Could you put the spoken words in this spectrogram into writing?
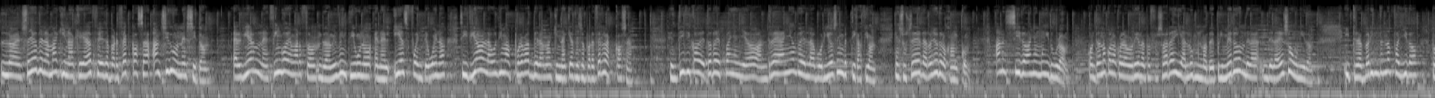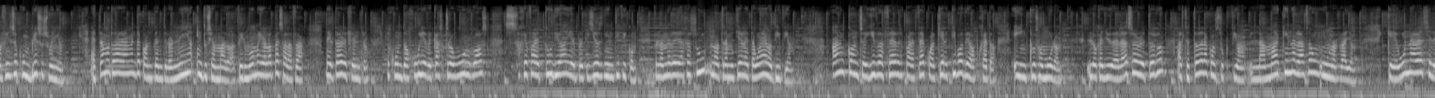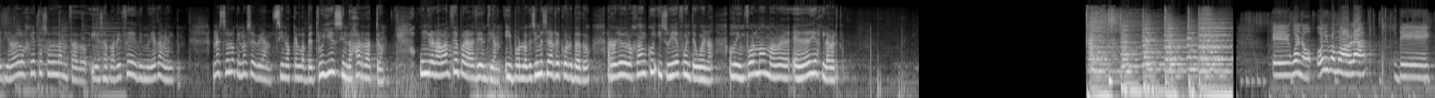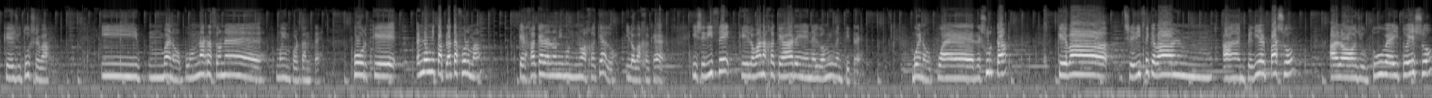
Los ensayos de la máquina que hace desaparecer cosas han sido un éxito. El viernes 5 de marzo de 2021, en el IES Fuentebuena, se hicieron las últimas pruebas de la máquina que hace desaparecer las cosas. Científicos de toda España llevaban tres años de laboriosa investigación en su sede de Arroyo de los Jancos. Han sido años muy duros, contando con la colaboración de profesores y alumnos de primero de la, de la ESO Unido. Y tras varios intentos fallidos, por fin se cumplió su sueño. Estamos totalmente contentos los niños entusiasmados, afirmó María López Salazar, directora del centro, que junto a Julia de Castro Burgos, jefa de estudios, y el prestigioso científico Fernando de Jesús nos transmitieron esta buena noticia. Han conseguido hacer desaparecer cualquier tipo de objetos e incluso muros lo que ayudará sobre todo al sector de la construcción. La máquina lanza unos rayos que una vez seleccionado el objeto son lanzados y desaparece inmediatamente. No es solo que no se vean, sino que los destruye sin dejar rastro. Un gran avance para la ciencia y por lo que siempre se ha recordado Arroyo de los Jancos y su de Fuentebuena. Os informa Manuel Heredia Gilabert. Bueno, hoy vamos a hablar de que YouTube se va. Y mm, bueno, por unas razones muy importantes. Porque es la única plataforma que el hacker anónimo no ha hackeado y lo va a hackear. Y se dice que lo van a hackear en el 2023. Bueno, pues resulta que va, se dice que van a impedir el paso a los youtubers y todo eso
